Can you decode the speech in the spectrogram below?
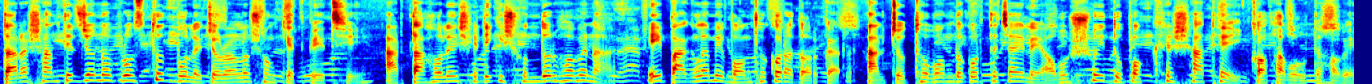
তারা শান্তির জন্য প্রস্তুত বলে জোরালো সংকেত পেয়েছি। আর তাহলে সেটি কি সুন্দর হবে না? এই পাগলামি বন্ধ করা দরকার। আর যুদ্ধ বন্ধ করতে চাইলে অবশ্যই দুপক্ষের সাথেই কথা বলতে হবে।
